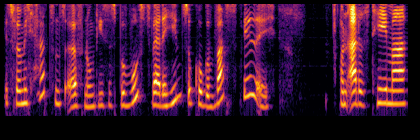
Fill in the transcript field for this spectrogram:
ist für mich Herzensöffnung, dieses Bewusstwerde hinzugucken, was will ich? Und auch das Thema,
